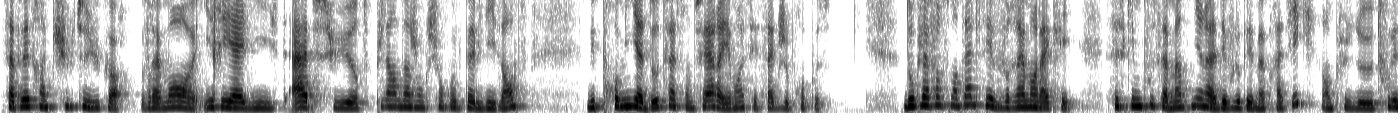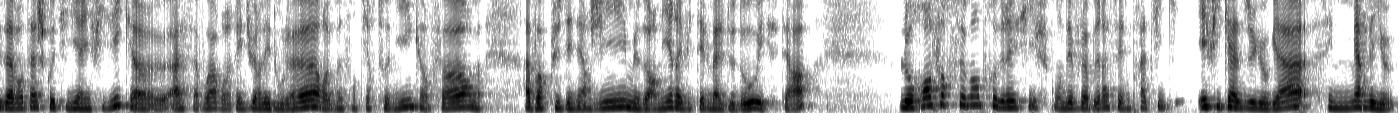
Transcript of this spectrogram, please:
ça peut être un culte du corps, vraiment euh, irréaliste, absurde, plein d'injonctions culpabilisantes. Mais promis, il y a d'autres façons de faire et moi, c'est ça que je propose. Donc la force mentale, c'est vraiment la clé. C'est ce qui me pousse à maintenir et à développer ma pratique, en plus de tous les avantages quotidiens et physiques, euh, à savoir réduire les douleurs, me sentir tonique, en forme, avoir plus d'énergie, mieux dormir, éviter le mal de dos, etc. Le renforcement progressif qu'on développe grâce à une pratique efficace de yoga, c'est merveilleux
